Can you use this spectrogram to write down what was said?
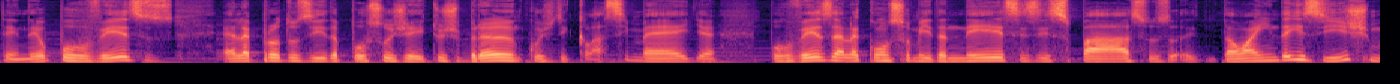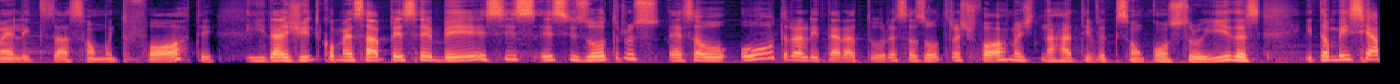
entendeu? Por vezes ela é produzida por sujeitos brancos de classe média, por vezes ela é consumida nesses espaços, então ainda existe uma elitização muito forte e da gente começar a perceber esses, esses outros, essa outra literatura, essas outras formas de narrativa que são construídas e também se, a,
